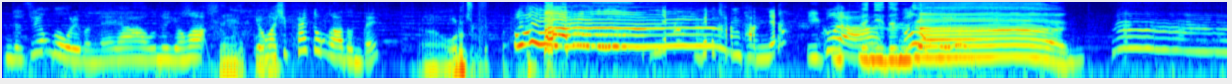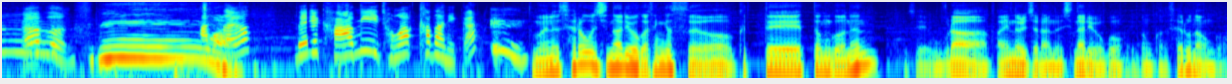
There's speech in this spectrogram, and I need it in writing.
근데 수영복을 입었네. 야 오늘 영하 수영복 영하 18도인가 하던데. 아 얼어 죽겠다. 내감 봤냐? 이거야. 이거. 등장. 여러분 음. 봤어요? 내 감이 정확하다니까? 그러면은 새로운 시나리오가 생겼어요. 그때 했던 거는 이제 이제 우라 파이널즈라는 시나리오고 이번 건 새로 나온 거.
